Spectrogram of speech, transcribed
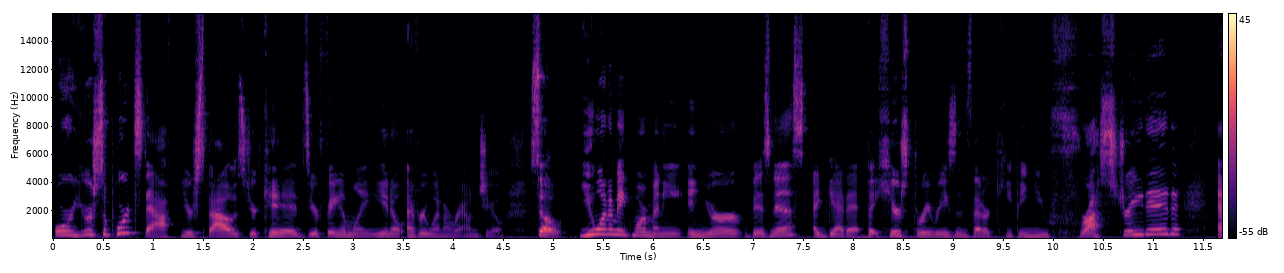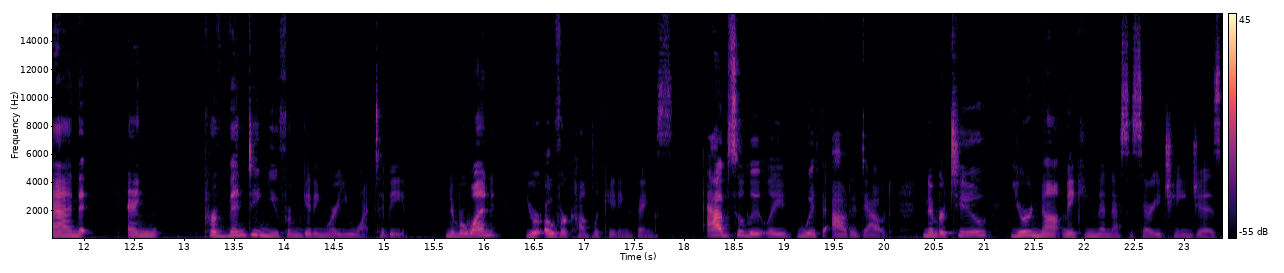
or your support staff, your spouse, your kids, your family, you know, everyone around you. So, you want to make more money in your business? I get it, but here's three reasons that are keeping you frustrated and and preventing you from getting where you want to be. Number 1, you're overcomplicating things. Absolutely, without a doubt. Number two, you're not making the necessary changes.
